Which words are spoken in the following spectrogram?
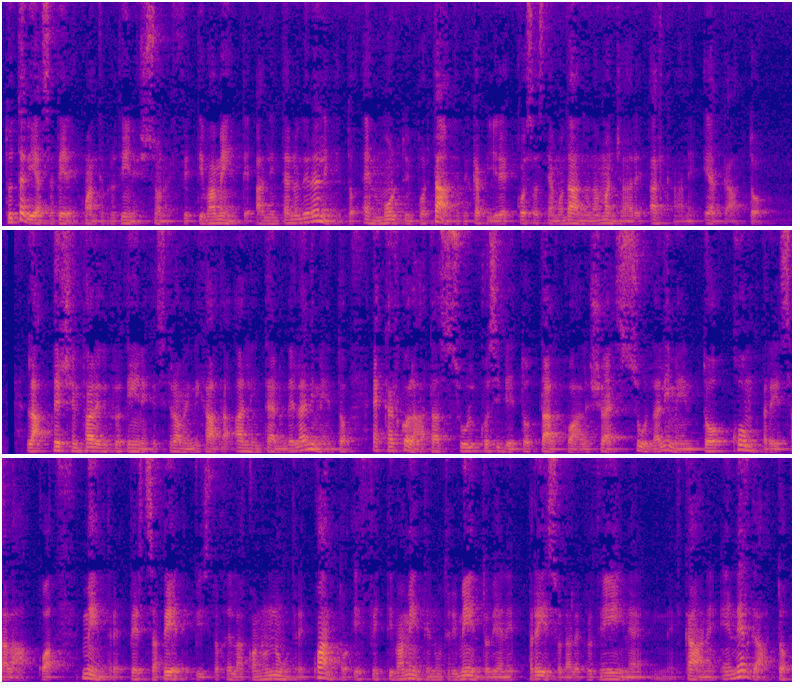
Tuttavia sapere quante proteine ci sono effettivamente all'interno di un alimento è molto importante per capire cosa stiamo dando da mangiare al cane e al gatto. La percentuale di proteine che si trova indicata all'interno dell'alimento è calcolata sul cosiddetto tal quale, cioè sull'alimento compresa l'acqua, mentre per sapere, visto che l'acqua non nutre, quanto effettivamente nutrimento viene preso dalle proteine nel cane e nel gatto,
